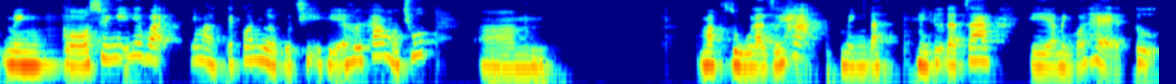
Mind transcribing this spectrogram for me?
mình có suy nghĩ như vậy nhưng mà cái con người của chị thì hơi khác một chút. Um, mặc dù là giới hạn mình đặt mình tự đặt ra thì mình có thể tự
